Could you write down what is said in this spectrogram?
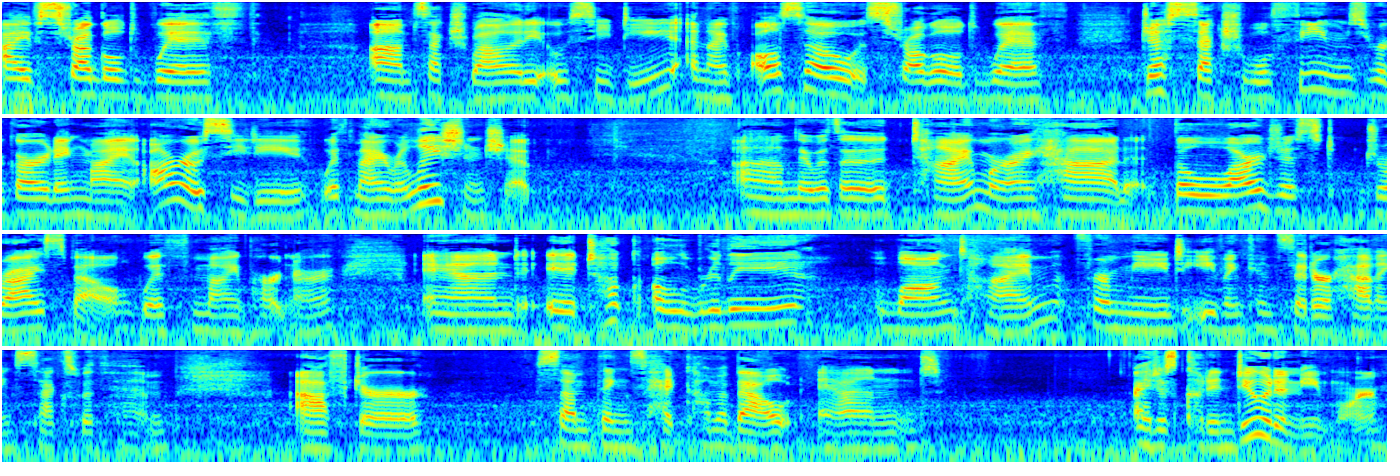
I've struggled with um, sexuality OCD, and I've also struggled with just sexual themes regarding my ROCD with my relationship. Um, there was a time where I had the largest dry spell with my partner, and it took a really long time for me to even consider having sex with him after some things had come about and I just couldn't do it anymore.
